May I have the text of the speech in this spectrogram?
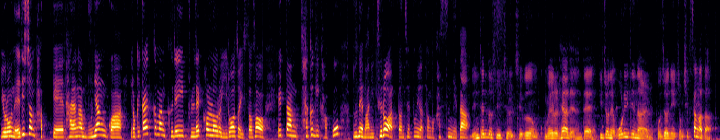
이런 에디션답게 다양한 문양과 이렇게 깔끔한 그레이 블랙 컬러로 이루어져 있어서 일단 자극이 가고 눈에 많이 들어왔던 제품이었던 것 같습니다. 닌텐도 스위치를 지금 구매를 해야 되는데 기존의 오리지널 버전이 좀 식상하다.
